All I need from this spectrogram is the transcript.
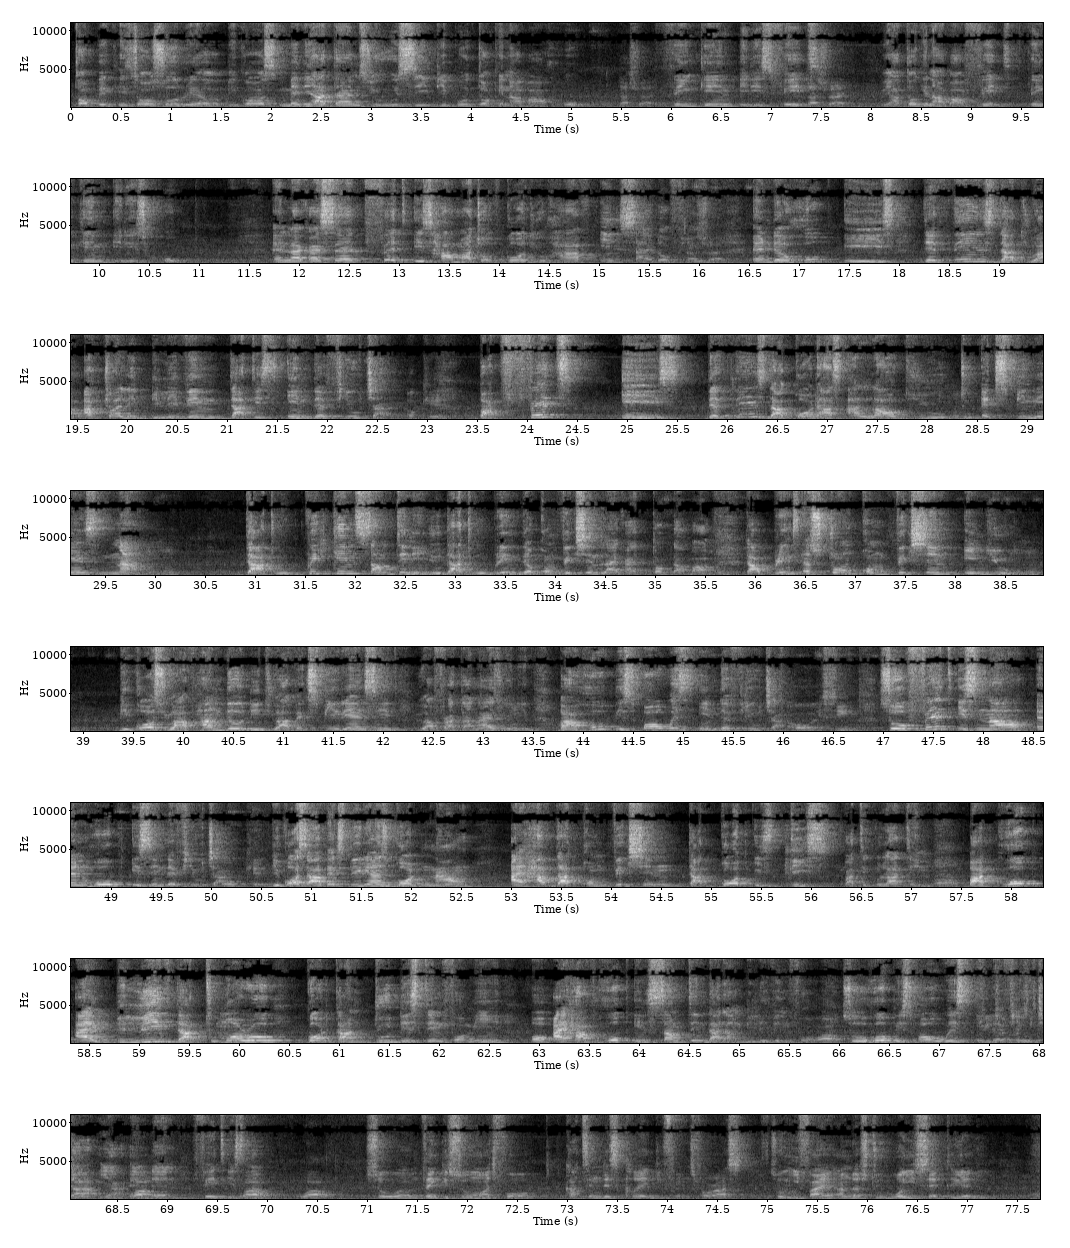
topic is also real because many a times you will see people talking about hope, That's right. thinking it is faith. That's right. We are talking about faith, thinking it is hope. And like I said, faith is how much of God you have inside of you. That's right. And the hope is the things that you are actually believing that is in the future. Okay. But faith is the things that God has allowed you to experience now that will quicken something in you, that will bring the conviction, like I talked about, that brings a strong conviction in you because you have handled it, you have experienced it, you have fraternized with it. But hope is always in the future. Oh, I see. So faith is now and hope is in the future. Okay. Because I've experienced God now, I have that conviction that God is this particular thing. Wow. But hope, I believe that tomorrow God can do this thing for me, or I have hope in something that I'm believing for. Wow. So hope is always in the future, yeah, Wow. and then faith is Wow, now. wow. So um, thank you so much for cutting this clear difference for us. So if I understood what you said clearly,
